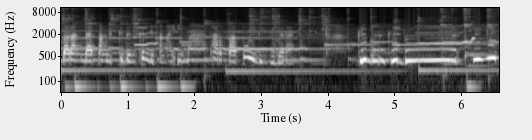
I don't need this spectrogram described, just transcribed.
Barang datang dikedengkeun di tengah imah sarta tuluy digeberan. Geber-geber hihit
